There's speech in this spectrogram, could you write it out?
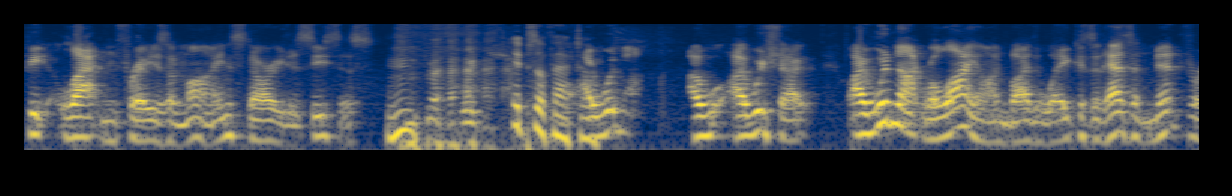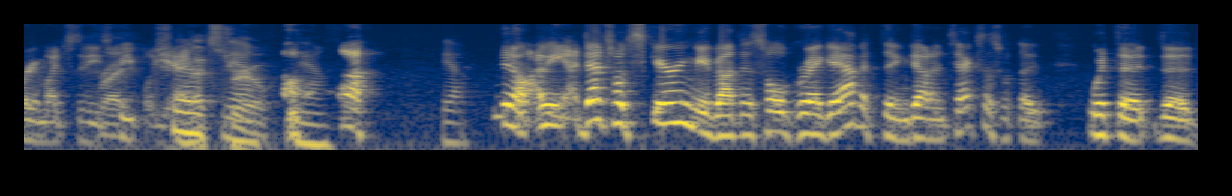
P- Latin phrase and mine, stare decisis. Hmm. Ipso facto. I would not. I, w- I wish I. I would not rely on, by the way, because it hasn't meant very much to these Right. people yet. True. That's Yeah. true. Yeah. Yeah. You know, I mean, that's what's scaring me about this whole Greg Abbott thing down in Texas with the with the the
